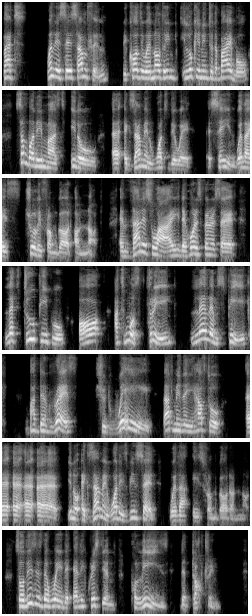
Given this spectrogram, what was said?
But when they say something, because they were not in, looking into the Bible, somebody must, you know, uh, examine what they were uh, saying, whether it's truly from God or not. And that is why the Holy Spirit said, let two people or at most three, let them speak, but the rest should weigh. That means that you have to, uh, uh, uh, uh, you know, examine what is being said, whether it's from God or not. So this is the way the early Christians police the doctrine.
